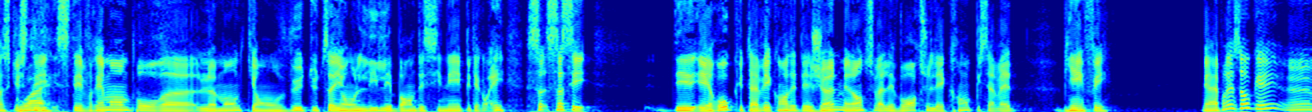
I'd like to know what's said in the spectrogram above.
Parce que c'était- Ouais. c'était vraiment pour euh, le monde qui ont vu tout ça, ils ont lu les bandes dessinées, puis t'es comme, hey, ça, ça, c'est des héros que tu avais quand tu étais jeune, maintenant tu vas les voir sur l'écran, puis ça va être bien fait. Mais après ça, OK, un-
